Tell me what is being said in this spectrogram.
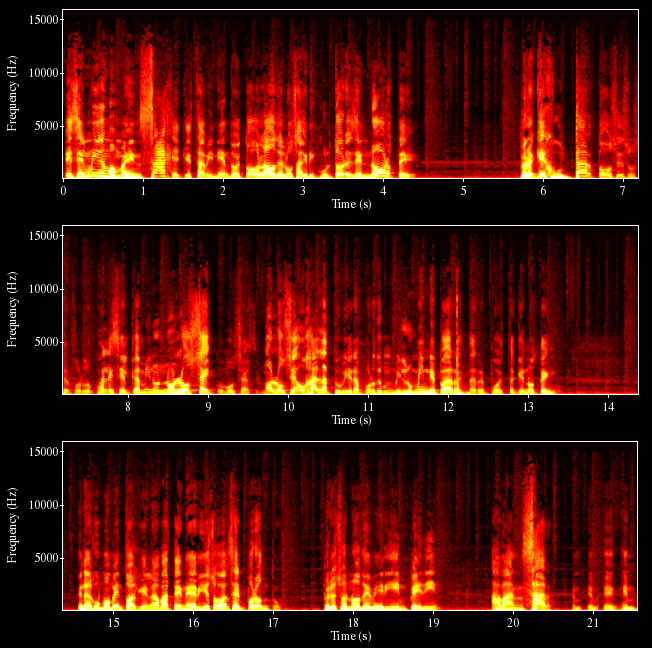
Es el mismo mensaje que está viniendo de todos lados de los agricultores del norte. Pero hay que juntar todos esos esfuerzos. ¿Cuál es el camino? No lo sé cómo se hace. No lo sé. Ojalá tuviera, por Dios, me ilumine para dar esta respuesta que no tengo. En algún momento alguien la va a tener y eso va a ser pronto. Pero eso no debería impedir avanzar, en,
